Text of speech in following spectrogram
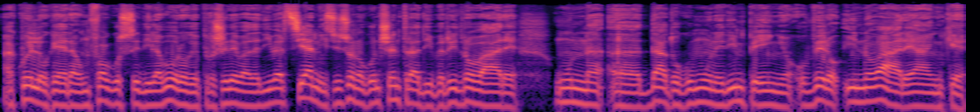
a quello che era un focus di lavoro che procedeva da diversi anni si sono concentrati per ritrovare un eh, dato comune di impegno, ovvero innovare anche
